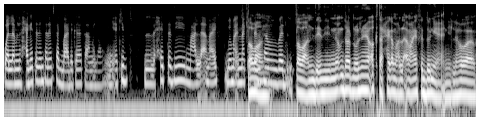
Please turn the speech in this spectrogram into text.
ولا من الحاجات اللي أنت نفسك بعد كده تعملها يعني أكيد الحتة دي معلقة معاك بما إنك طبعاً. من بدري طبعا دي, دي نقدر نقول إن هي أكتر حاجة معلقة معايا في الدنيا يعني اللي هو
